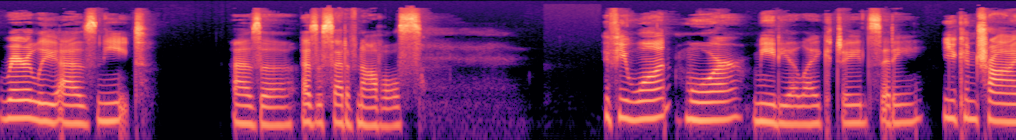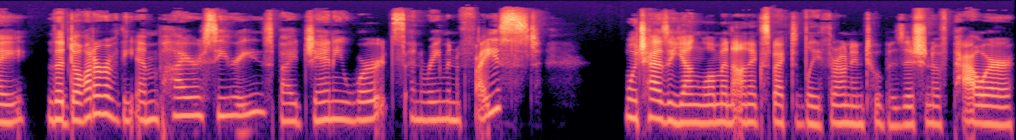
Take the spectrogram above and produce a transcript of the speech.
rarely as neat as a as a set of novels. If you want more media like Jade City, you can try the Daughter of the Empire series by Janny Wurts and Raymond Feist, which has a young woman unexpectedly thrown into a position of power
